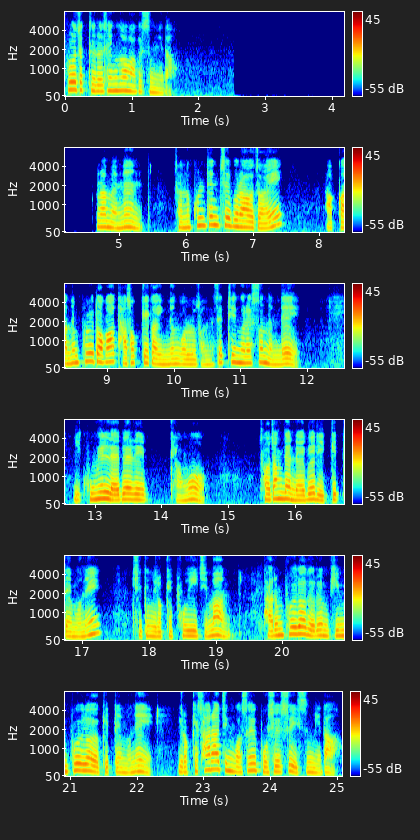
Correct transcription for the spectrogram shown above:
프로젝트를 생성하겠습니다. 그러면은 저는 콘텐츠 브라우저에 아까는 폴더가 5개가 있는 걸로 저는 세팅을 했었는데 이 01 레벨의 경우 저장된 레벨이 있기 때문에 지금 이렇게 보이지만 다른 폴더들은 빈 폴더였기 때문에 이렇게 사라진 것을 보실 수 있습니다.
